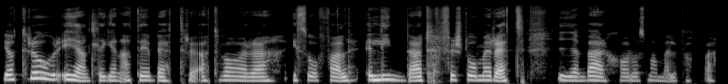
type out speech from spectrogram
Jag tror egentligen att det är bättre att vara i så fall lindad, förstå mig rätt, i en bärsjal hos mamma eller pappa.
